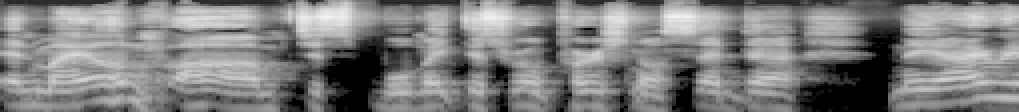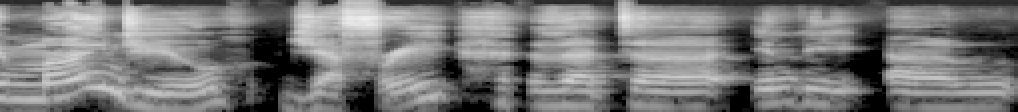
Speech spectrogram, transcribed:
and my own mom, just we'll make this real personal, said, uh, May I remind you, Jeffrey, that uh, in the um,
